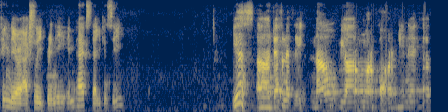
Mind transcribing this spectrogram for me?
think they're actually bringing impacts that you can see? Yes, uh, definitely. Now we are more coordinated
